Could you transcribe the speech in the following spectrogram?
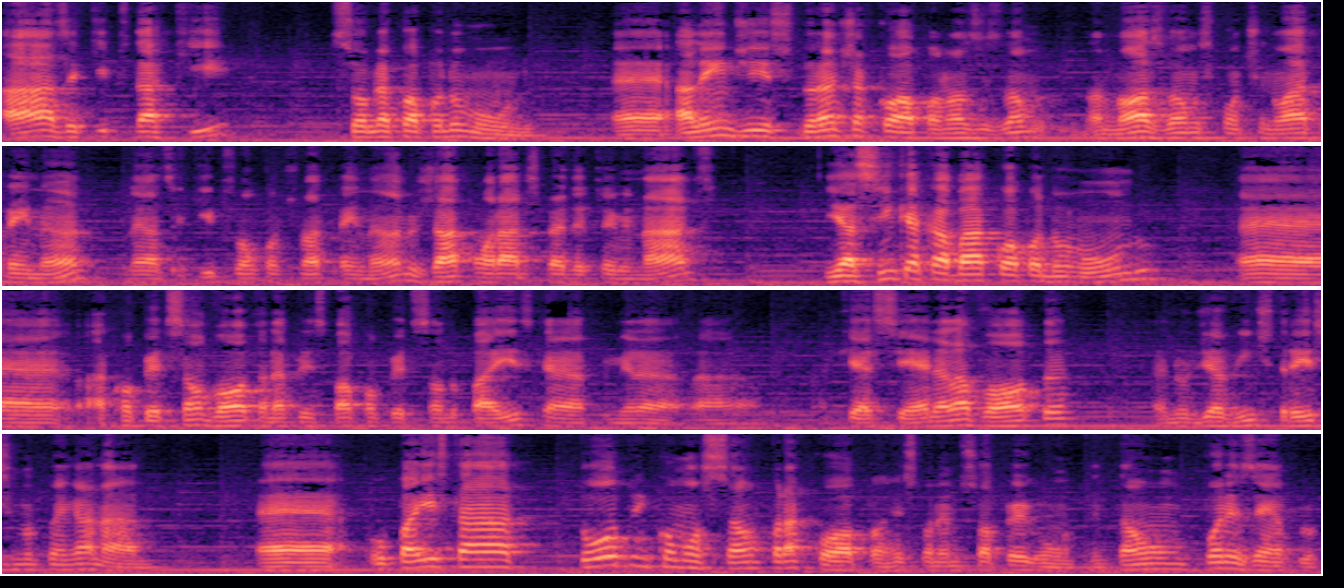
às equipes daqui sobre a Copa do Mundo. É, além disso, durante a Copa, nós vamos, nós vamos continuar treinando, né? as equipes vão continuar treinando, já com horários pré-determinados. E assim que acabar a Copa do Mundo, é, a competição volta, né? a principal competição do país, que é a primeira, a, a QSL, ela volta é, no dia 23, se não estou enganado. É, o país está todo em comoção para a Copa, respondendo sua pergunta. Então, por exemplo,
